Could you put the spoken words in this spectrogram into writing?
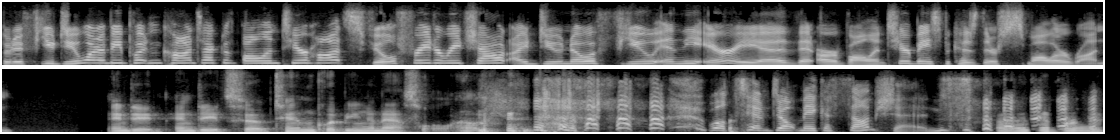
But if you do want to be put in contact with volunteer haunts, feel free to reach out. I do know a few in the area that are volunteer based because they're smaller run. Indeed, indeed. So Tim, quit being an asshole. Um, well, Tim, don't make assumptions. Know, right?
